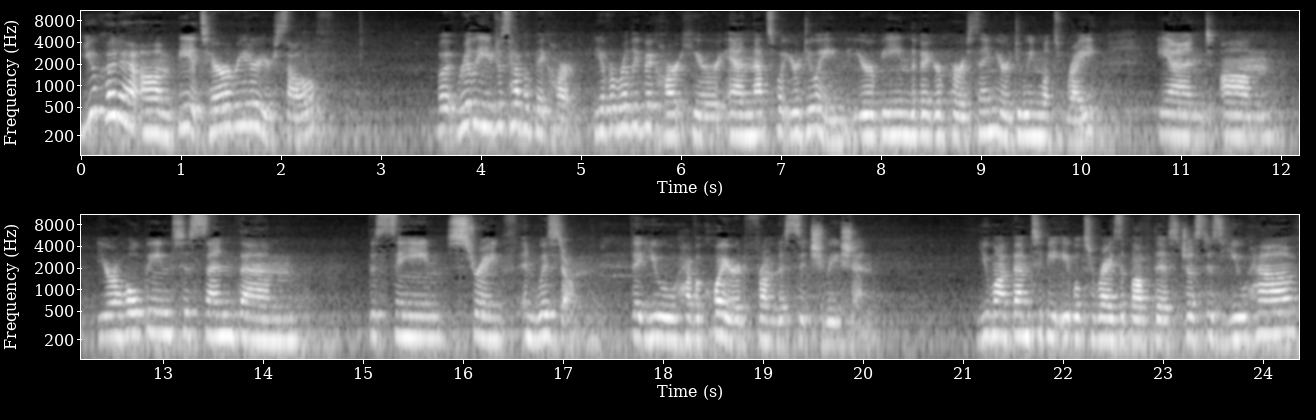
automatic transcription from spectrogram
You could um, be a tarot reader yourself, but really you just have a big heart. You have a really big heart here, and that's what you're doing. You're being the bigger person. You're doing what's right, and um, you're hoping to send them the same strength and wisdom that you have acquired from this situation. You want them to be able to rise above this just as you have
